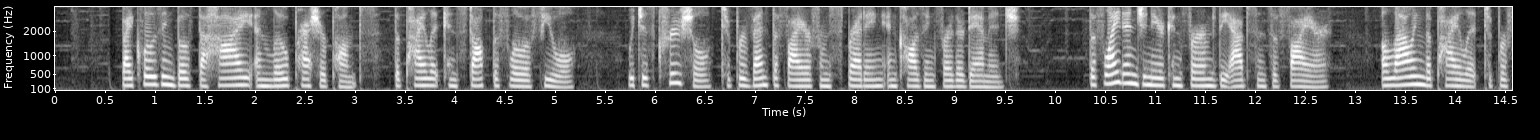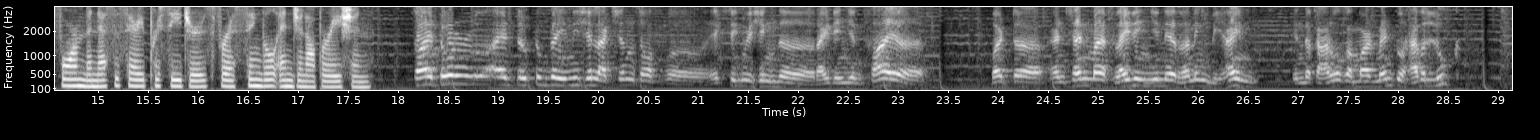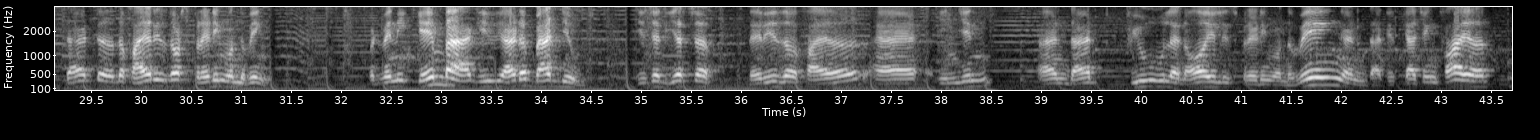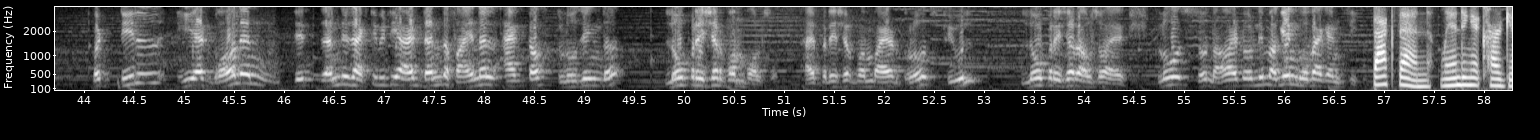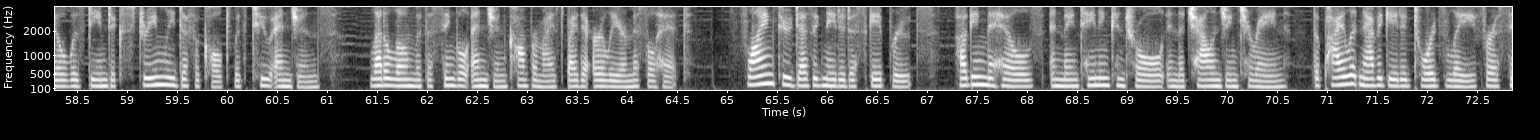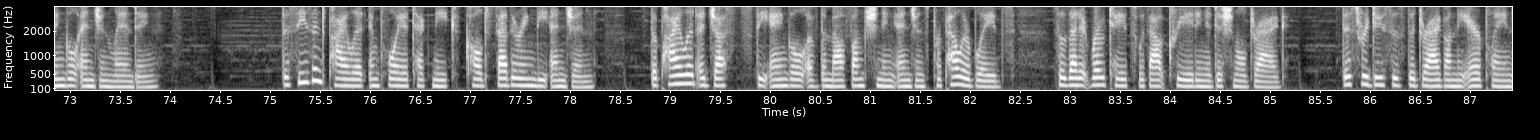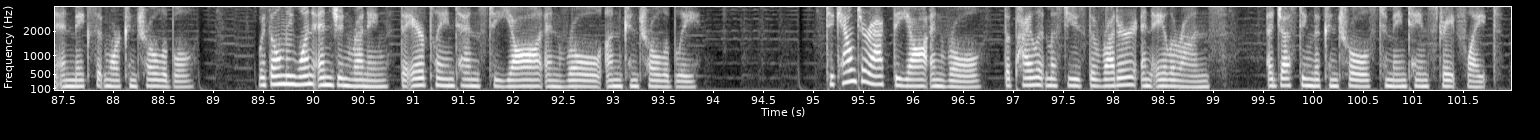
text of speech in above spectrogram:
By closing both the high and low pressure pumps, the pilot can stop the flow of fuel, which is crucial to prevent the fire from spreading and causing further damage. The flight engineer confirmed the absence of fire, allowing the pilot to perform the necessary procedures for a single engine operation. So I told, I took the initial actions of uh, extinguishing the right engine fire, but uh, and sent my flight engineer running behind in the cargo compartment to have a look that uh, the fire is not spreading on the wing. But when he came back, he had a bad news. He said, "Yes, sir, there is a fire uh, engine, and that fuel and oil is spreading on the wing, and that is catching fire." But till he had gone and did, done this activity, I had done the final act of closing the low pressure pump also. High pressure pump I had closed, fuel, low pressure also I had closed. So now I told him again go back and see. Back then, landing at Kargil was deemed extremely difficult with two engines, let alone with a single engine compromised by the earlier missile hit. Flying through designated escape routes, hugging the hills, and maintaining control in the challenging terrain, the pilot navigated towards Leh for a single engine landing. The seasoned pilot employ a technique called feathering the engine. The pilot adjusts the angle of the malfunctioning engine's propeller blades so that it rotates without creating additional drag. This reduces the drag on the airplane and makes it more controllable. With only one engine running, the airplane tends to yaw and roll uncontrollably. To counteract the yaw and roll, the pilot must use the rudder and ailerons, adjusting the controls to maintain straight flight.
